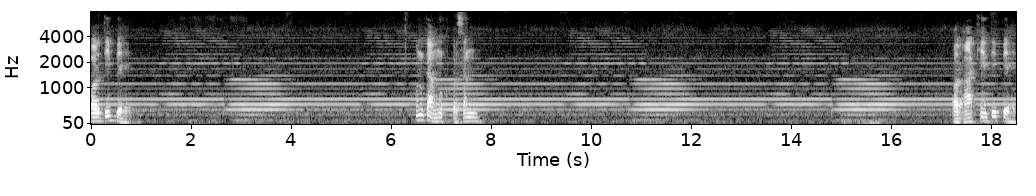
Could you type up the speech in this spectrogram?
और दिव्य है। उनका मुख प्रसन्न और आँखें दिव्य है।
